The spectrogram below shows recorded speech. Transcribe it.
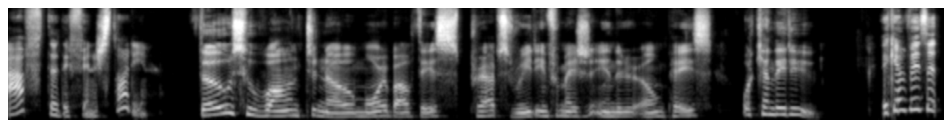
after they finish studying. Those who want to know more about this, perhaps read information in their own pace, what can they do? They can visit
